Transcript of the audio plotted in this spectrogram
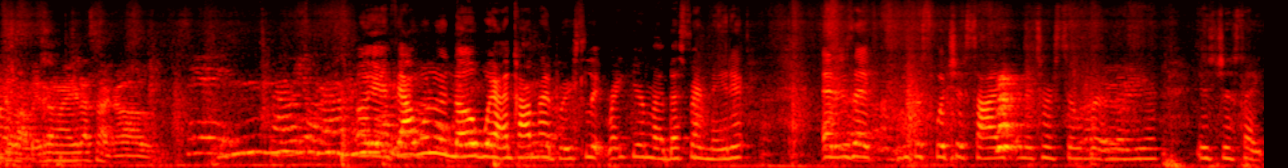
Esa la perra nadie la ha sacado. Yeah, if y'all want to know where I got my bracelet right here, my best friend made it. And it's like, you can switch it side and it turns silver and then here it's just like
